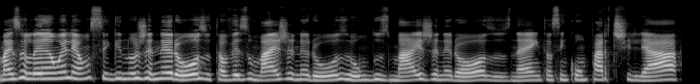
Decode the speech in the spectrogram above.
Mas o leão, ele é um signo generoso, talvez o mais generoso, um dos mais generosos, né? Então, assim, compartilhar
